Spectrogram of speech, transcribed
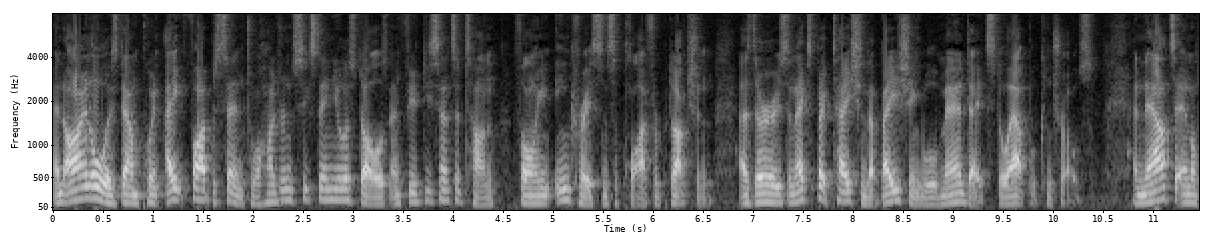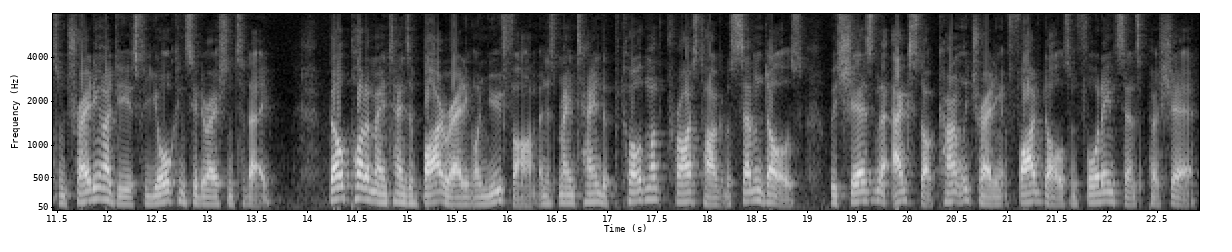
and iron ore is down 0.85% to 116 US dollars and 50 cents a ton following an increase in supply for production, as there is an expectation that Beijing will mandate steel output controls. And now to end on some trading ideas for your consideration today. Bell Potter maintains a buy rating on Nufarm and has maintained the 12 month price target of $7, with shares in the ag stock currently trading at $5.14 per share.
